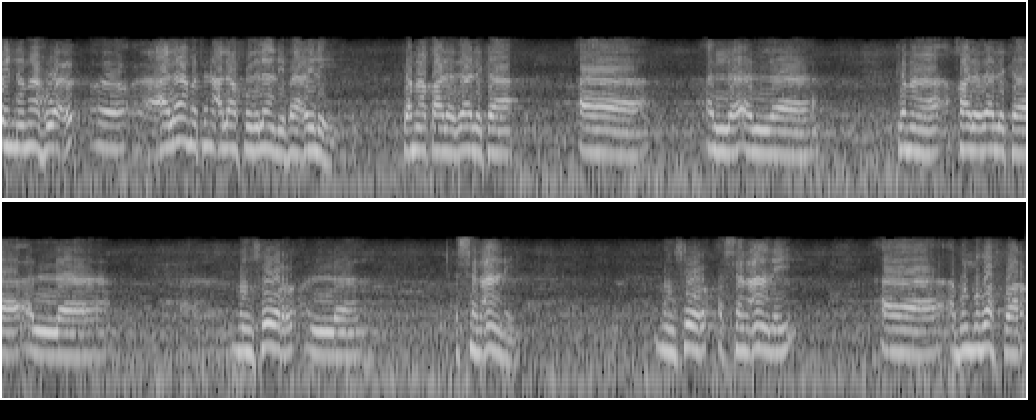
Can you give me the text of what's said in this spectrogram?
إنما هو علامة على خذلان فاعله كما قال ذلك آه، ال ال كما قال ذلك منصور السمعاني منصور السمعاني آه، أبو المظفر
